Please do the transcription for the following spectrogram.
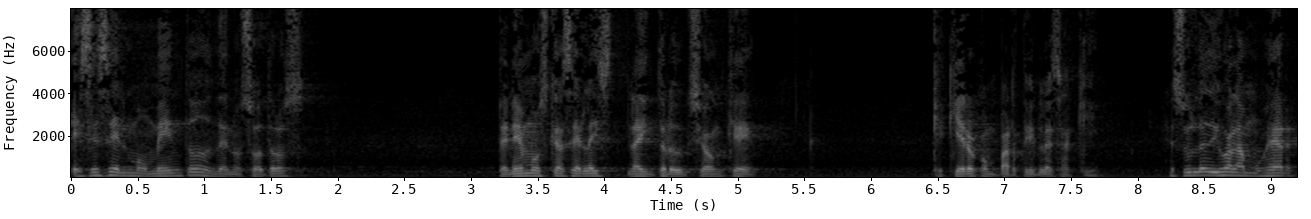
ese es el momento donde nosotros tenemos que hacer la, introducción que, que quiero compartirles aquí. Jesús le dijo a la mujer,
